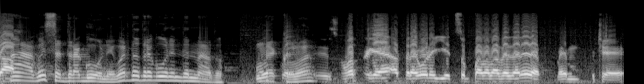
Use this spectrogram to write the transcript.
Ah, questo è Dragone, guarda Dragone indannato. Comunque, Eccolo, eh. sul fatto che a Dragone gli è zoppata la pedalera, cioè...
